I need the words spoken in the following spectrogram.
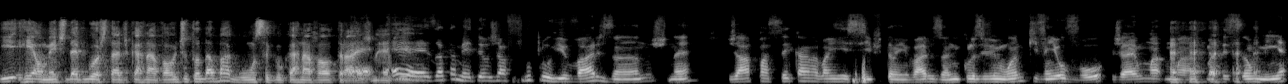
e realmente deve gostar de carnaval e de toda a bagunça que o carnaval traz, é, né? É, exatamente. Eu já fui para o Rio vários anos, né? Já passei carnaval em Recife também vários anos, inclusive o ano que vem eu vou, já é uma, uma, uma decisão minha,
